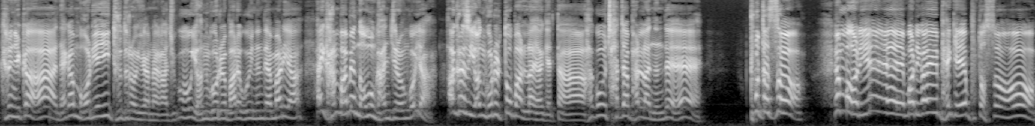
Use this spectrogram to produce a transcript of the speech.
그러니까 내가 머리에 이 두드러기가 나가지고 연고를 바르고 있는데 말이야. 아이 간밤에 너무 간지러운 거야. 아 그래서 연고를 또 발라야겠다 하고 찾아 발랐는데 붙었어. 머리에 머리가 이 베개에 붙었어.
